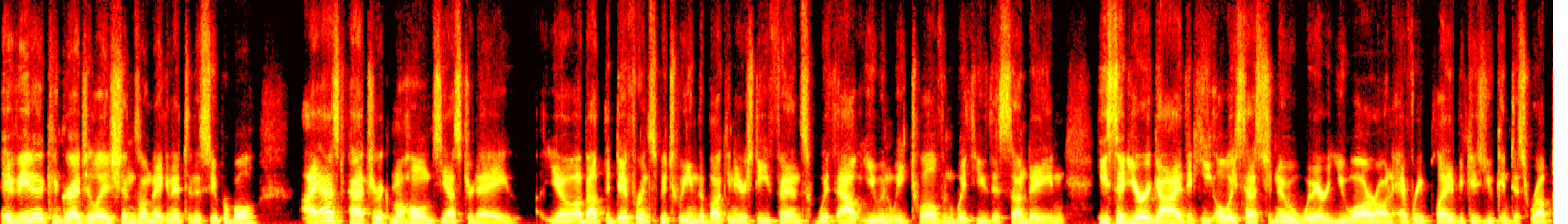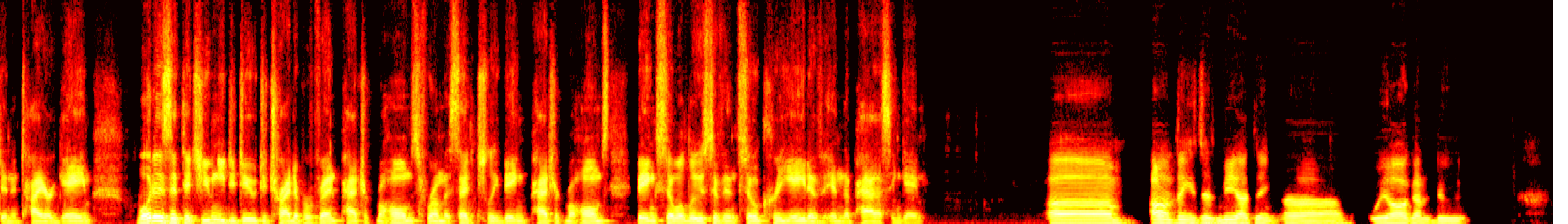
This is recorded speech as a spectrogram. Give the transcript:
Hey, Vita, congratulations on making it to the Super Bowl. I asked Patrick Mahomes yesterday, you know, about the difference between the Buccaneers defense without you in week 12 and with you this Sunday. And he said you're a guy that he always has to know where you are on every play because you can disrupt an entire game. What is it that you need to do to try to prevent Patrick Mahomes from essentially being Patrick Mahomes, being so elusive and so creative in the passing game? Um, I don't think it's just me. I think uh, we all got to do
